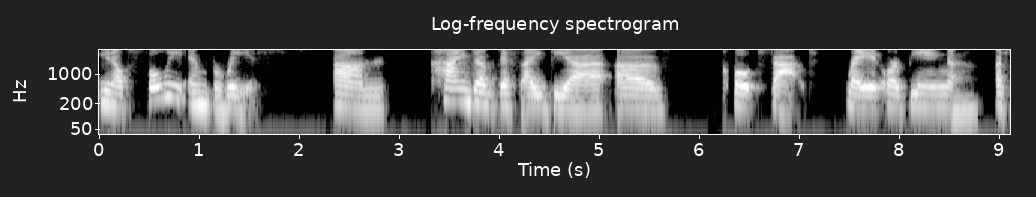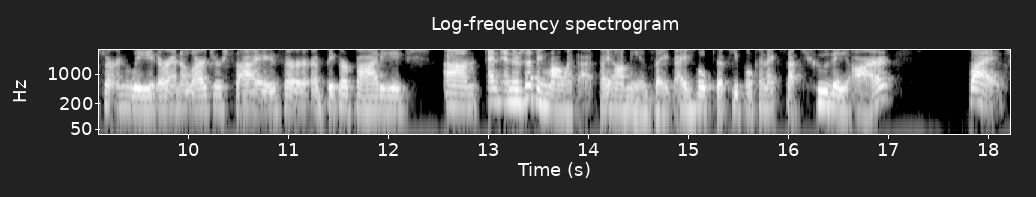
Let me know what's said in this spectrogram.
you know fully embrace um, kind of this idea of quote fat right or being yeah. a certain weight or in a larger size or a bigger body um, and and there's nothing wrong with that by all means like i hope that people can accept who they are but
